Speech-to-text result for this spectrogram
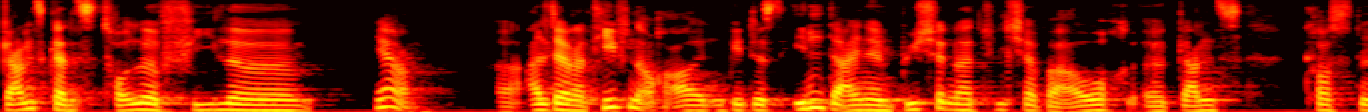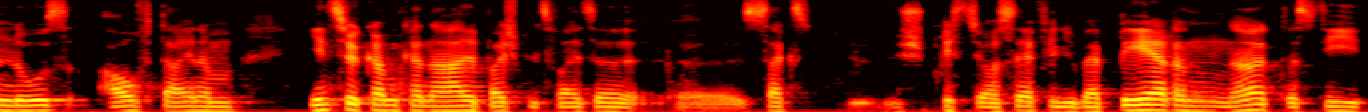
ganz, ganz tolle, viele, ja, Alternativen auch anbietest in deinen Büchern natürlich, aber auch äh, ganz kostenlos auf deinem Instagram-Kanal beispielsweise äh, sagst, sprichst du auch sehr viel über Beeren, ne? dass die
